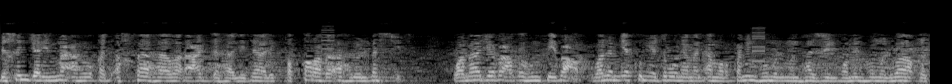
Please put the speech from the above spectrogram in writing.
بخنجر معه قد أخفاها وأعدها لذلك فاضطرب أهل المسجد. وماج بعضهم في بعض ولم يكن يدرون من أمر فمنهم المنهزم ومنهم الواقف.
